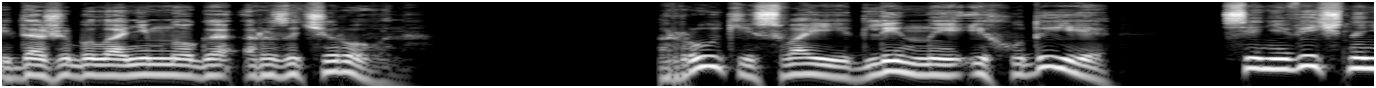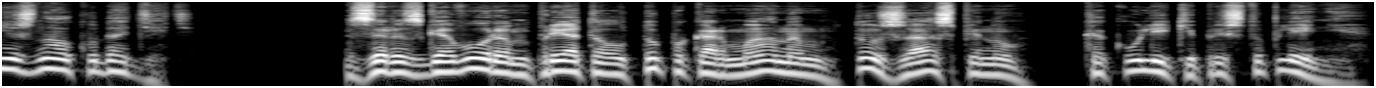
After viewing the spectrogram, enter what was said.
и даже была немного разочарована. Руки свои, длинные и худые, Сеня вечно не знал, куда деть. За разговором прятал то по карманам, то за спину, как улики преступления.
